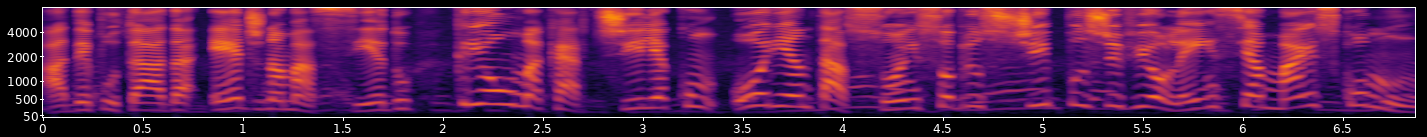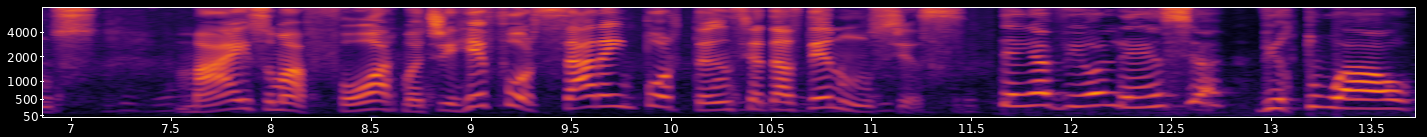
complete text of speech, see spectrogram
A deputada Edna Macedo criou uma cartilha com orientações sobre os tipos de violência mais comuns mais uma forma de reforçar a importância das denúncias. Tem a violência virtual,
